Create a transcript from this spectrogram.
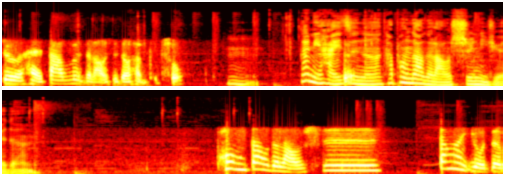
就还大部分的老师都很不错。嗯，那你孩子呢？他碰到的老师，你觉得？碰到的老师，当然有的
